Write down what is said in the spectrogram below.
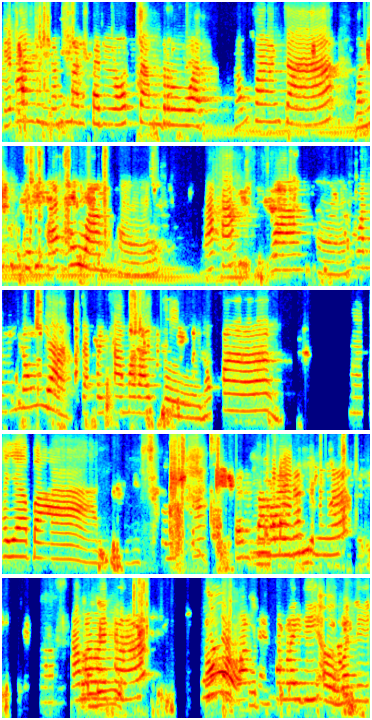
เก็บปั้นดินน้ำมันเป็นรถตำรวจ น้องฟางจ๋าวันนี้คุณครูพี่แอดให้วางแผนนะคะ วางแผนวันนี้น้องอยากจะไปทำอะไรเอ่ยน้องฟาง พยาบาล เป็นทำอะไรนะทีนะทำอะไรคะน้องอยากวางแผนทำอะไรดีเอ่ยวันนี้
